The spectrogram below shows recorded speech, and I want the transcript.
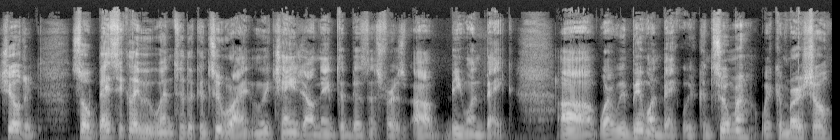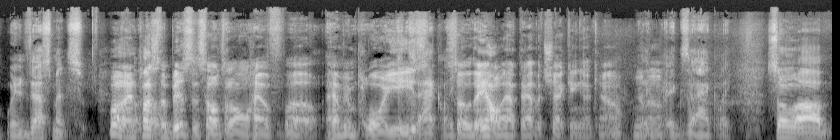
children. So basically, we went to the consumer side and we changed our name to Business First uh, B1 Bank. Uh, where we B1 Bank, we're consumer, we're commercial, we're investments. well, and plus the business also all have uh, have employees, Exactly. So they all have to have a checking account. You know, Exactly. So um,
